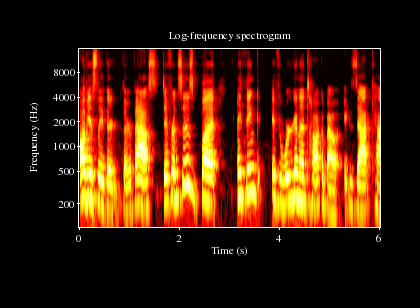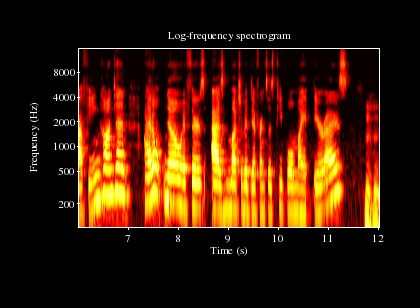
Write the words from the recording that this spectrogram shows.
obviously there there are vast differences, but I think if we're to talk about exact caffeine content, I don't know if there's as much of a difference as people might theorize. Mm-hmm.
